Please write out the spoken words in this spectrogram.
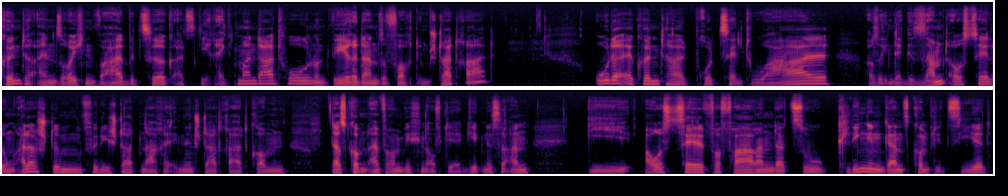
könnte einen solchen Wahlbezirk als Direktmandat holen und wäre dann sofort im Stadtrat. Oder er könnte halt prozentual, also in der Gesamtauszählung aller Stimmen für die Stadt nachher in den Stadtrat kommen. Das kommt einfach ein bisschen auf die Ergebnisse an. Die Auszählverfahren dazu klingen ganz kompliziert,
